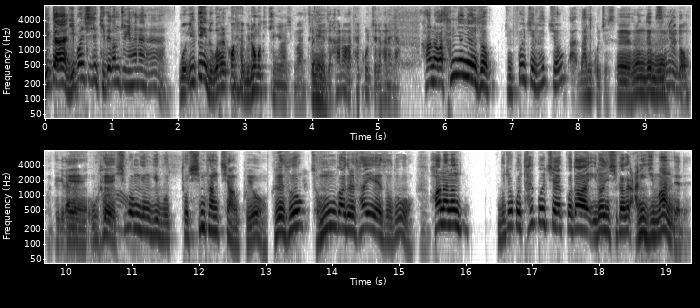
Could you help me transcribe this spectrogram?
일단 이번 시즌 기대감 중에 하나는 뭐 1등이 누가 할 거냐 이런 것도 중요하지만 드디어 네. 이제 한화가 탈골질을 하느냐 하나가 3년 연속 좀 꼴찌를 했죠. 아, 많이 꼴찌했어요 예, 그런데 뭐 승률도 되게 예, 낮았고 올해 시범 경기부터 심상치 않고요. 그래서 전문가들 사이에서도 음. 하나는 무조건 탈꼴찌 할 거다 이런 시각은 아니지만 네네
